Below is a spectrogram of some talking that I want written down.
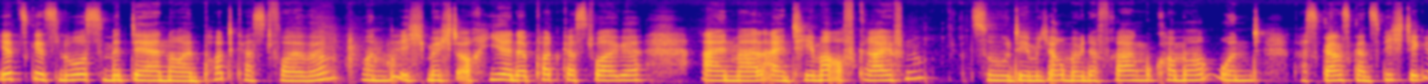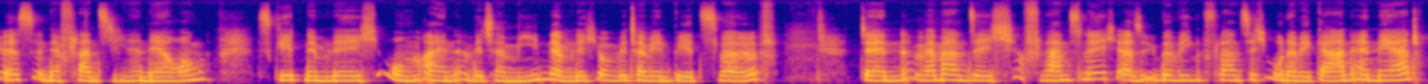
Jetzt geht's los mit der neuen Podcast-Folge und ich möchte auch hier in der Podcast-Folge einmal ein Thema aufgreifen, zu dem ich auch immer wieder Fragen bekomme und was ganz, ganz wichtig ist in der pflanzlichen Ernährung. Es geht nämlich um ein Vitamin, nämlich um Vitamin B12. Denn wenn man sich pflanzlich, also überwiegend pflanzlich oder vegan ernährt,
